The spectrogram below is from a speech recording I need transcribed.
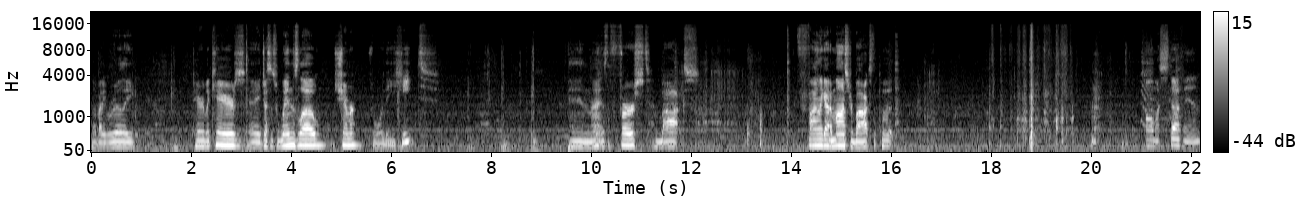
Nobody really terribly cares. A Justice Winslow Shimmer for the Heat. And that is the first box. Finally got a monster box to put all my stuff in.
